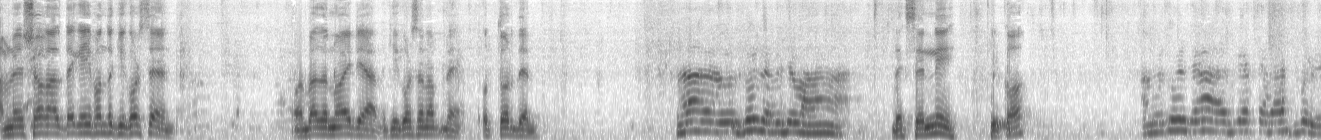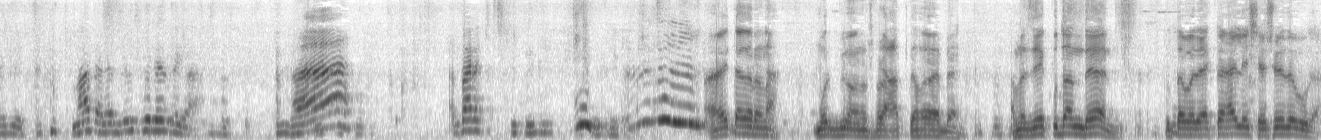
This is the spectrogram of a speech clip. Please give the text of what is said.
আপনি সকাল থেকে এই পর্যন্ত কি করছেন? বাজার নয়টা কি করছেন আপনি? উত্তর দেন। দেখছেন নি? কি ক? হ্যাঁ? আবার? এই তা করে না। মুরবি মানুষ পরে হাত হবে আপনি যে কুদান দেন কুতা বলে একটা খাইলে শেষ হয়ে যাব গা।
